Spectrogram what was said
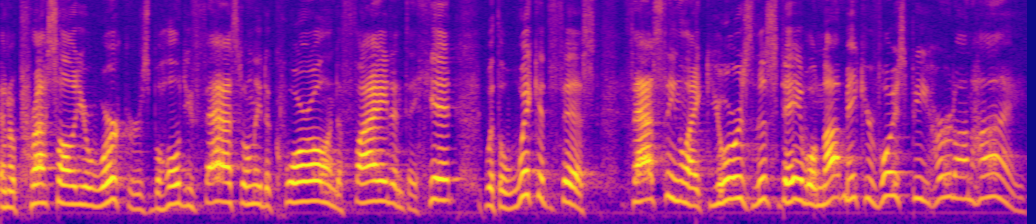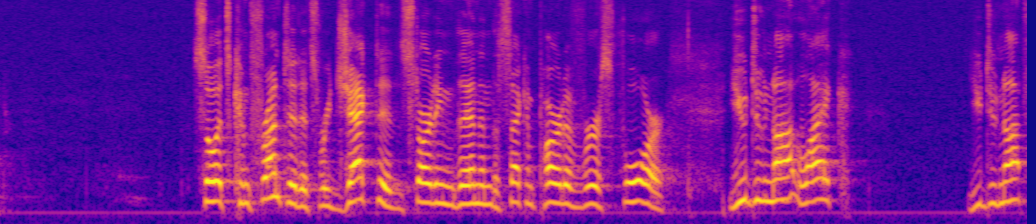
and oppress all your workers. Behold, you fast only to quarrel and to fight and to hit with a wicked fist. Fasting like yours this day will not make your voice be heard on high. So it's confronted, it's rejected, starting then in the second part of verse 4. You do not like, you do not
